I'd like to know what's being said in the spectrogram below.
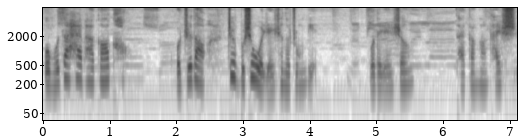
我不再害怕高考。我知道这不是我人生的终点，我的人生才刚刚开始。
